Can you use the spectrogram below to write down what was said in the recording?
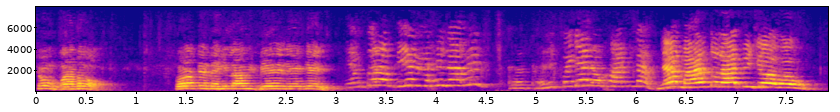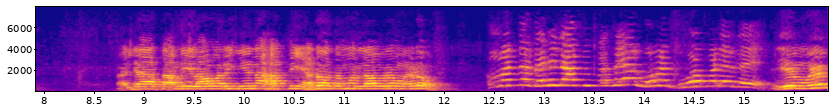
શું ઊભા થો કોક કે નહીં લાવી બે ને એક. એમ. કરો બે નહીં લાવી. ઘરે પડ્યા રહો ખાટલા ના માર તો લાવી જો બહુ. અલ્યા તમે રહી એના હાથની હેડો તમને રહો હેડો. અમાર તો બેહી લાવી પછી વહન ધોવા પડે છે. એમ એમ?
